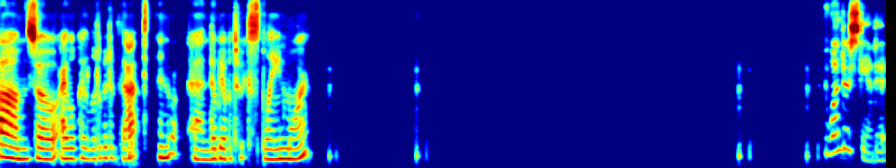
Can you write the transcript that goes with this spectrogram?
Um, so I will play a little bit of that and, and they'll be able to explain more. To understand it,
